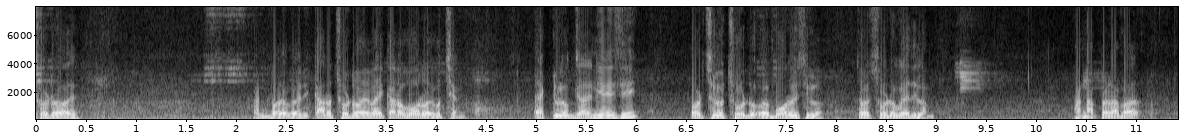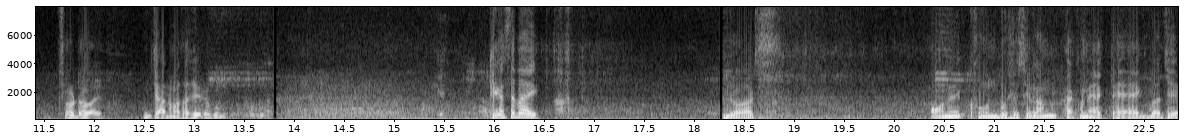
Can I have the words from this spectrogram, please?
ছোট হয়। বড় গাড়ি কারও ছোট হয় ভাই কারও বড় হয় বুঝছেন? একটা লোক যারা নিয়ে আইছি ওর ছিল ছোট বড় বড়ই ছিল তো ছোট করে দিলাম। আর আপনার আবার ছোট হয়, যার মাথা যেরকম। ঠিক আছে ভাই? অনেকক্ষণ বসেছিলাম, এখন একটা, এক বাজে।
